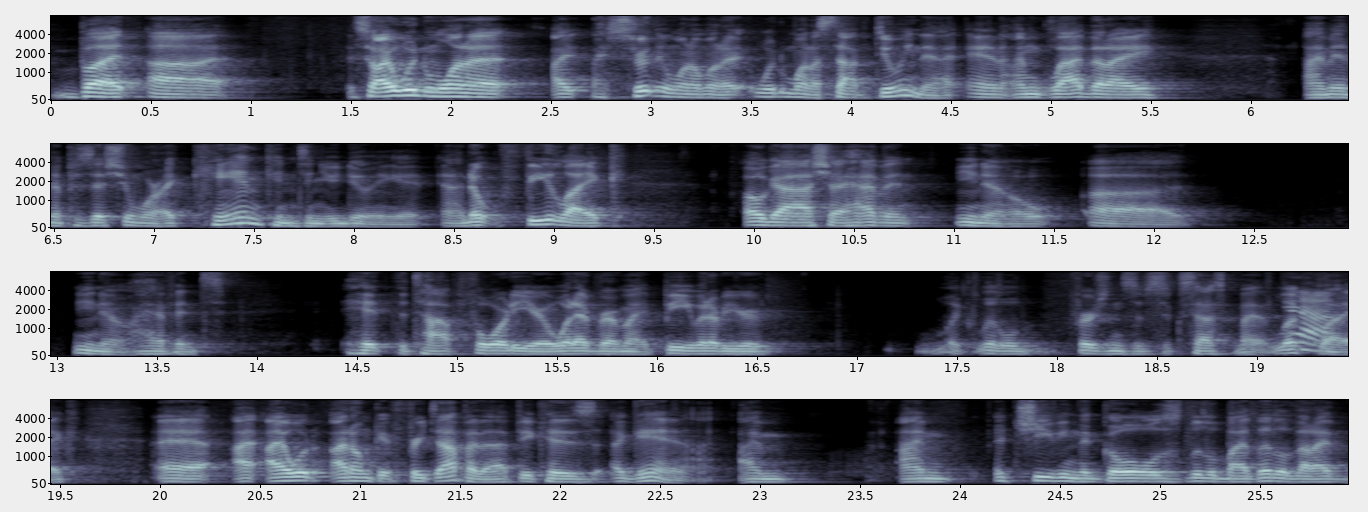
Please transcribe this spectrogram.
but uh, so I wouldn't want to. I, I certainly want to wouldn't want to stop doing that, and I'm glad that I I'm in a position where I can continue doing it, and I don't feel like, oh gosh, I haven't, you know, uh, you know, I haven't hit the top 40 or whatever it might be, whatever your like little versions of success might look Yeah. like. Uh, I, I would I don't get freaked out by that because again, I'm I'm achieving the goals little by little that I've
